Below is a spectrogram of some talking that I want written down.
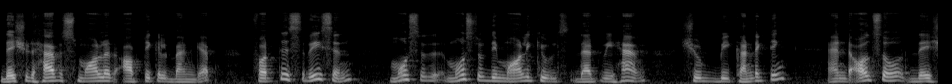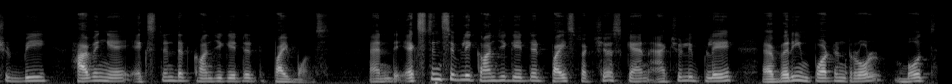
they should have smaller optical band gap. For this reason most of the most of the molecules that we have should be conducting and also they should be having a extended conjugated pi bonds and extensively conjugated pi structures can actually play a very important role both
